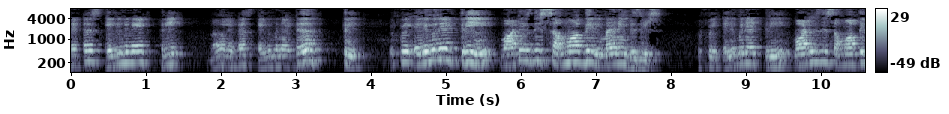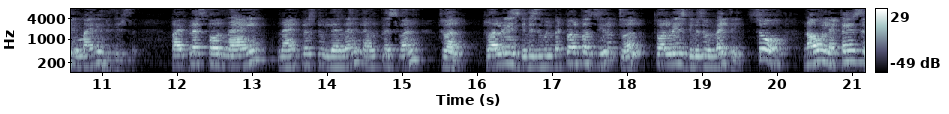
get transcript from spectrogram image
let us eliminate 3 now let us eliminate uh, 3 if we eliminate 3 what is the sum of the remaining digits? If we eliminate 3 what is the sum of the remaining digits 5 plus 4 9 9 plus 2 11 11 plus 1 12 12 is divisible by 12 plus 0 12 12 is divisible by 3 so now let us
